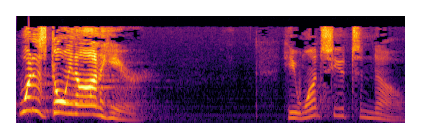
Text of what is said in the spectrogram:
What is going on here? He wants you to know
